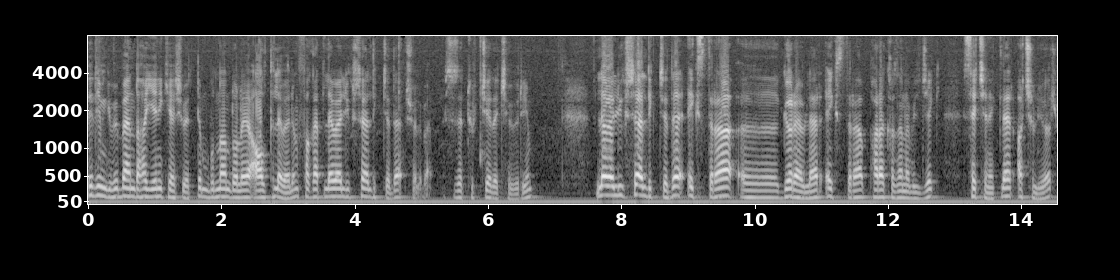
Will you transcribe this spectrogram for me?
dediğim gibi ben daha yeni keşfettim. Bundan dolayı 6 levelim. Fakat level yükseldikçe de şöyle ben size Türkçe'ye de çevireyim. Level yükseldikçe de ekstra e, görevler, ekstra para kazanabilecek seçenekler açılıyor.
